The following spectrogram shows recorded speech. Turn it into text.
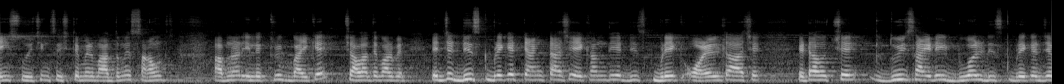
এই সুইচিং সিস্টেমের মাধ্যমে সাউন্ড আপনার ইলেকট্রিক বাইকে চালাতে পারবেন। এর যে ডিস্ক ব্রেকের ট্যাঙ্কটা আছে, এখান দিয়ে ডিস্ক ব্রেক অয়েলটা আছে। এটা হচ্ছে দুই সাইডেই ডুয়াল ডিস্ক ব্রেকের যে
